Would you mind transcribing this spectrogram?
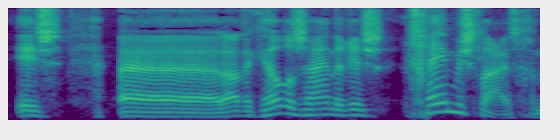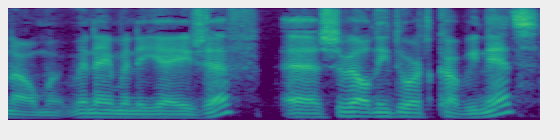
Is, uh, laat ik helder zijn, er is geen besluit genomen. We nemen de JSF, uh, zowel niet door het kabinet...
